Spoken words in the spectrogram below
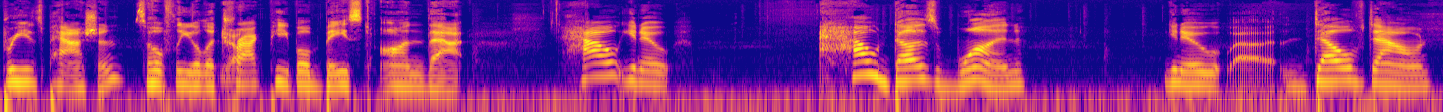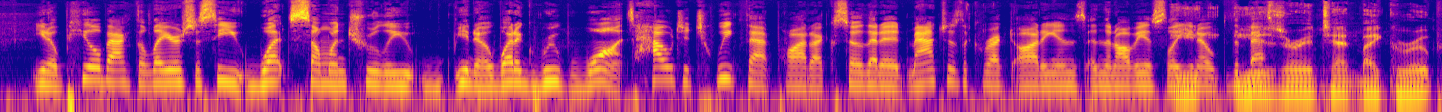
breeds passion. So hopefully you'll attract people based on that. How you know? How does one you know, uh, delve down, you know, peel back the layers to see what someone truly, you know, what a group wants, how to tweak that product so that it matches the correct audience, and then obviously, you know, the best user intent by group.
